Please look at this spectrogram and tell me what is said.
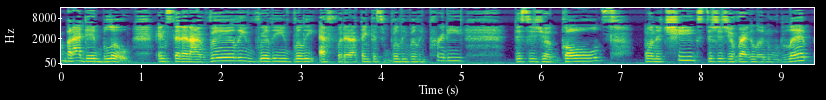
but I did blue instead and I really, really, really F with it. I think it's really, really pretty. This is your golds on the cheeks. This is your regular nude lip.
